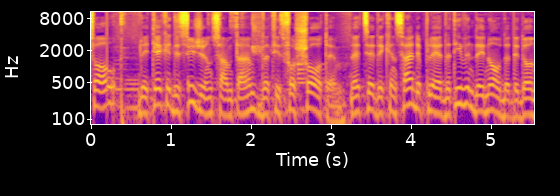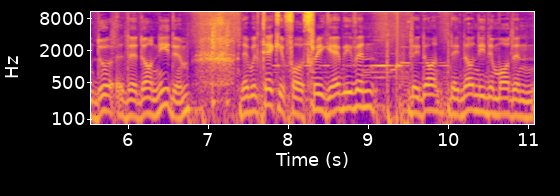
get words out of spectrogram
So they take a decision sometimes that is for short term. Let's say they can sign a player that even they know that they don't do they don't need him, they will take you for three games. Even they don't they don't need him more than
